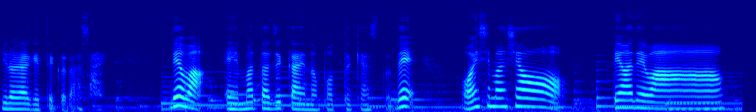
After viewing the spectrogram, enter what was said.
拾い上げてください。では、えー、また次回のポッドキャストでお会いしましょう。ではでは。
